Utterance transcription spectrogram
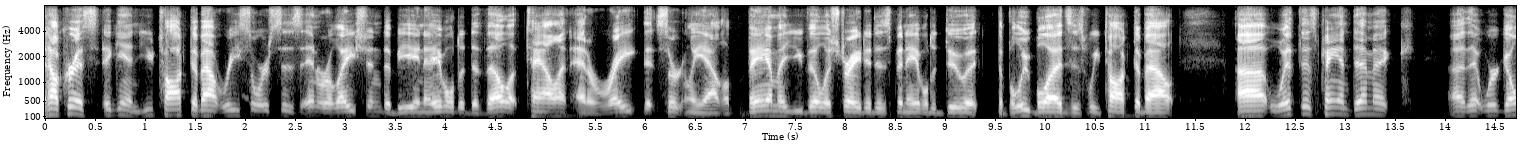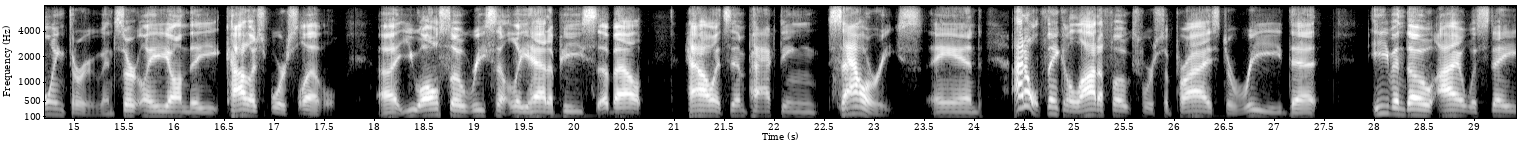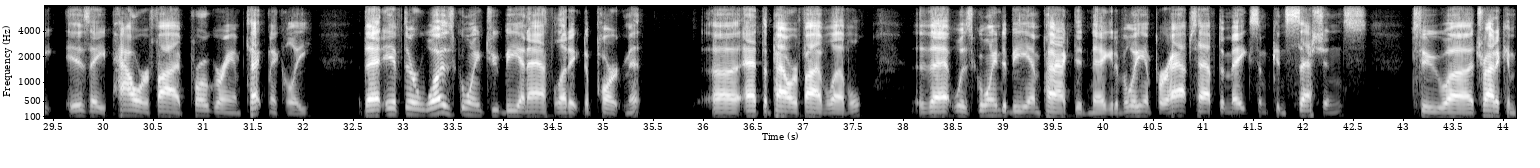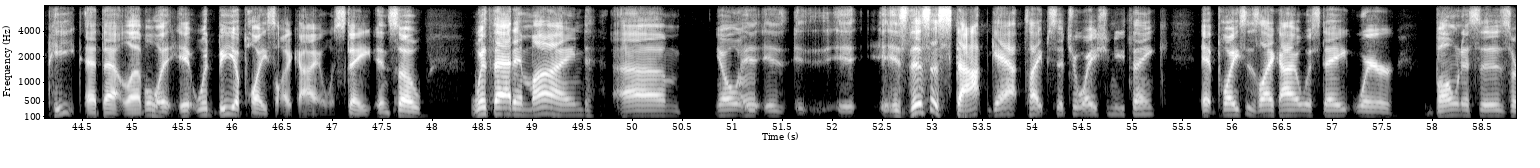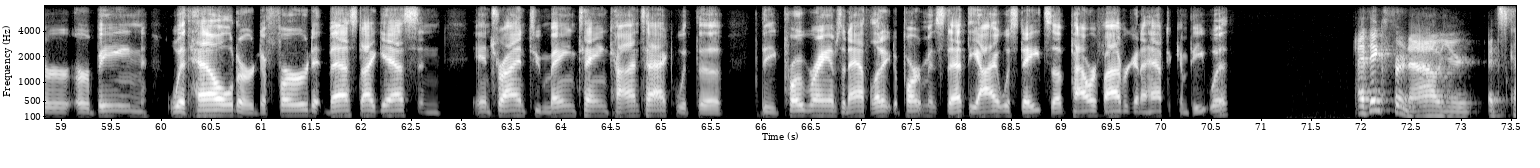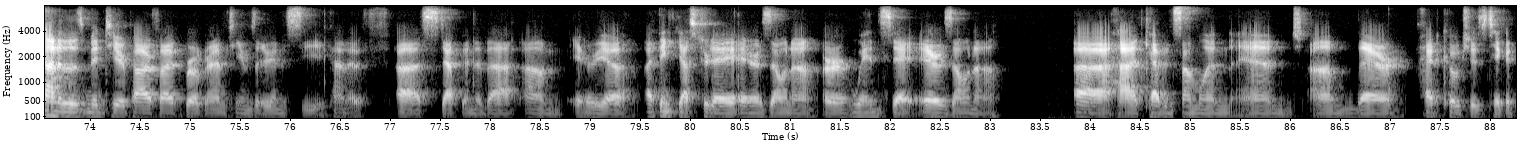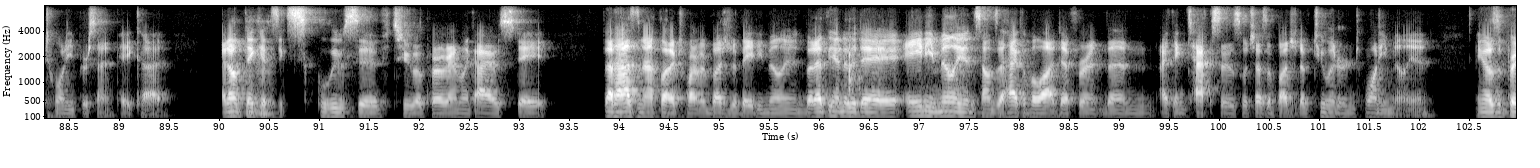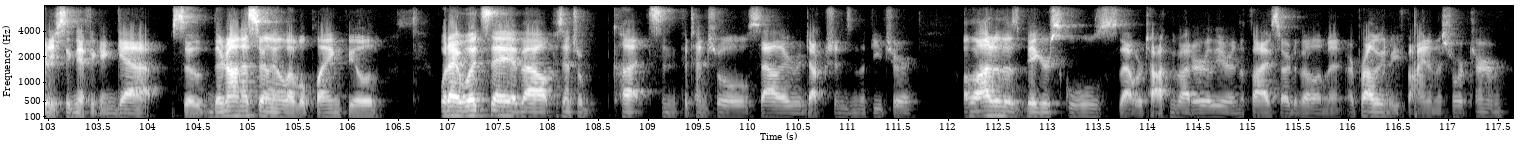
Now, Chris, again, you talked about resources in relation to being able to develop talent at a rate that certainly Alabama, you've illustrated, has been able to do it. The Blue Bloods, as we talked about, uh, with this pandemic uh, that we're going through, and certainly on the college sports level. Uh, you also recently had a piece about how it's impacting salaries. And I don't think a lot of folks were surprised to read that even though Iowa State is a Power Five program technically, that if there was going to be an athletic department uh, at the Power Five level that was going to be impacted negatively and perhaps have to make some concessions to uh, try to compete at that level, it, it, would be a place like Iowa State. And so, with that in mind, um, you know, is, is, is this a stopgap type situation? You think at places like Iowa State where bonuses are, are being withheld or deferred at best, I guess, and in trying to maintain contact with the the programs and athletic departments that the Iowa States of Power Five are going to have to compete with? I think for now, you're it's kind of those mid-tier Power Five program teams that you're going to see kind of uh, step into that um, area. I think yesterday Arizona or Wednesday Arizona uh, had Kevin Sumlin and um, their head coaches take a 20% pay cut. I don't think mm-hmm. it's exclusive to a program like Iowa State that has an athletic department budget of 80 million. But at the end of the day, 80 million sounds a heck of a lot different than I think Texas, which has a budget of 220 million. You know, it's a pretty significant gap. So they're not necessarily on a level playing field. What I would say about potential cuts and potential salary reductions in the future, a lot of those bigger schools that we're talking about earlier in the five star development are probably going to be fine in the short term.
